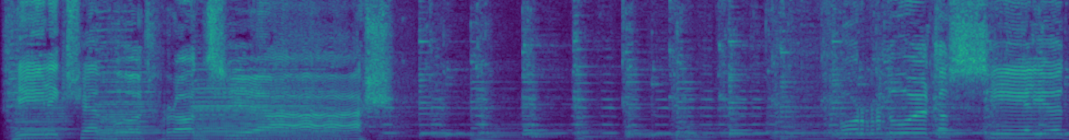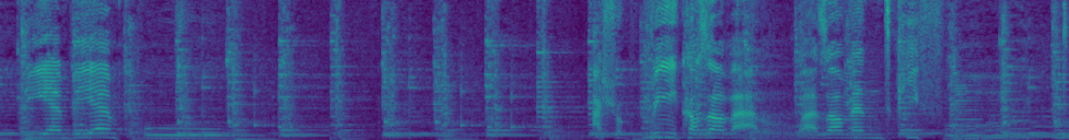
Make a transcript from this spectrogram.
félig sem volt franciás. Fordult a szél, jött diem, diem, pú. A sok bék haza ment kifújt.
